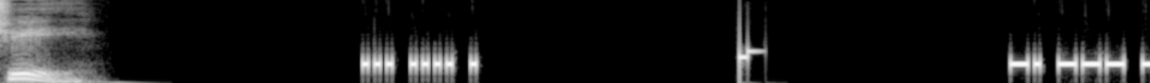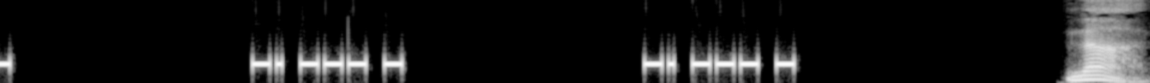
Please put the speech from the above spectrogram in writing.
She. Not.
